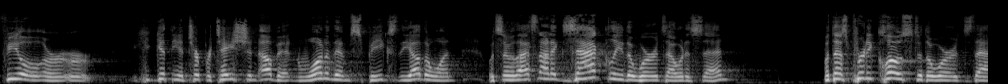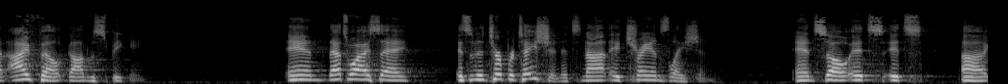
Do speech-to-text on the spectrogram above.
feel or, or get the interpretation of it and one of them speaks, the other one would say, well, that's not exactly the words I would have said, but that's pretty close to the words that I felt God was speaking. And that's why I say, it's an interpretation. It's not a translation. And so it's, it's, uh,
